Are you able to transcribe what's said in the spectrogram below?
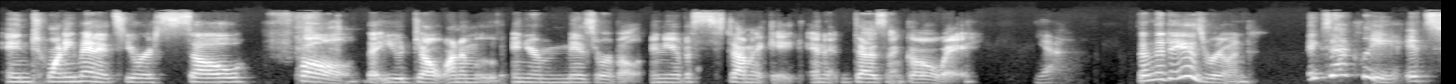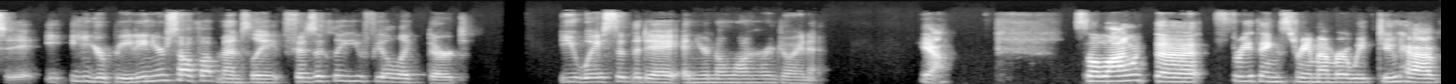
in 20 minutes, you are so full that you don't want to move and you're miserable and you have a stomach ache and it doesn't go away. Yeah. Then the day is ruined. Exactly. It's you're beating yourself up mentally, physically you feel like dirt. You wasted the day and you're no longer enjoying it. Yeah. So, along with the three things to remember, we do have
